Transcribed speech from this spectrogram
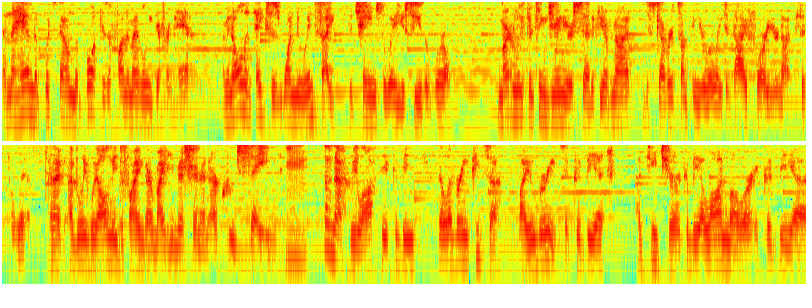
and the hand that puts down the book is a fundamentally different hand. I mean, all it takes is one new insight to change the way you see the world. Martin Luther King Jr. said, if you have not discovered something you're willing to die for, you're not fit to live. And I, I believe we all need to find our mighty mission and our crusade. Mm. It doesn't have to be lofty, it could be delivering pizza by Uber Eats, it could be a, a teacher, it could be a lawnmower, it could be a,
